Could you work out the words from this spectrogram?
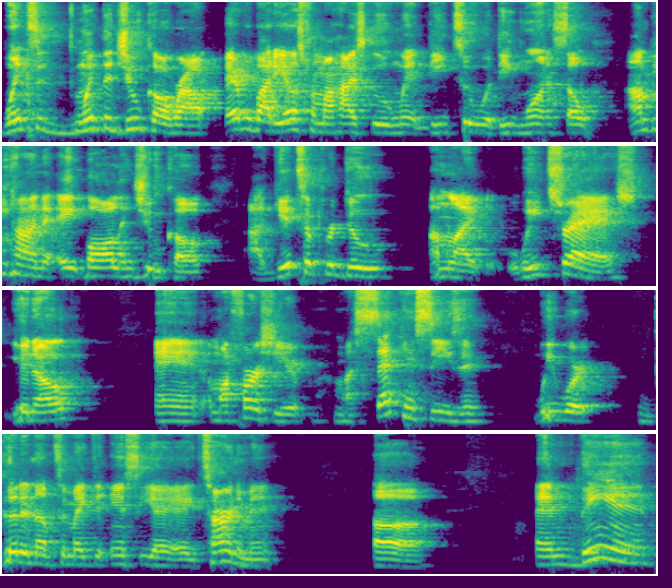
Went to went the JUCO route. Everybody else from my high school went D2 or D1. So I'm behind the eight ball in JUCO. I get to Purdue. I'm like, we trash, you know. And my first year, my second season, we were good enough to make the NCAA tournament. Uh, and then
